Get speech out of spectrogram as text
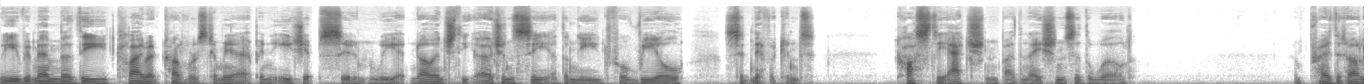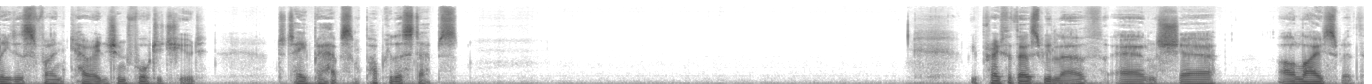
We remember the climate conference coming up in Egypt soon. We acknowledge the urgency of the need for real, significant costly action by the nations of the world, and pray that our leaders find courage and fortitude to take perhaps some popular steps. We pray for those we love and share our lives with.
